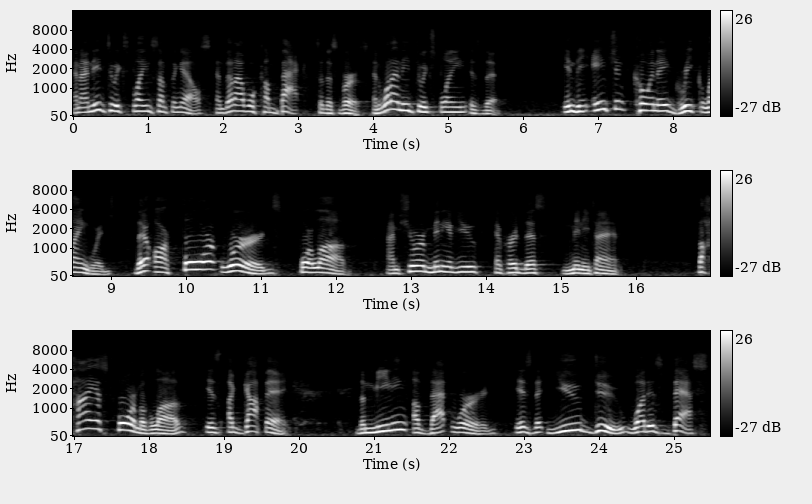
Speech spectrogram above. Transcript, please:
And I need to explain something else, and then I will come back to this verse. And what I need to explain is this. In the ancient Koine Greek language, there are four words for love. I'm sure many of you have heard this many times. The highest form of love is agape. The meaning of that word is that you do what is best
